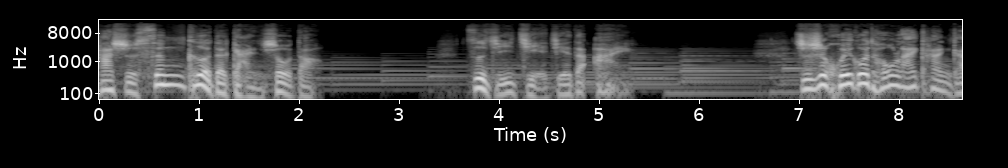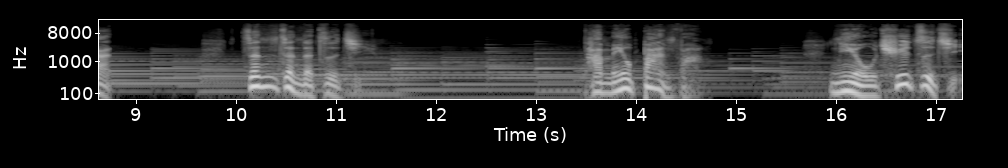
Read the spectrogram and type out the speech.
他是深刻的感受到自己姐姐的爱，只是回过头来看看真正的自己，他没有办法扭曲自己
